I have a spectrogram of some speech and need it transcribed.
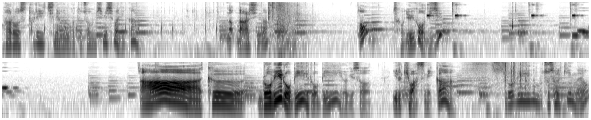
바로 스토리 진행하는 것도 좀 심심하니까 나 나갈 수 있나? 어? 잠깐 여기가 어디지? 아 그 로비 로비 로비 여기서 이렇게 왔으니까 로비는 뭐 조사할 게 있나요?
